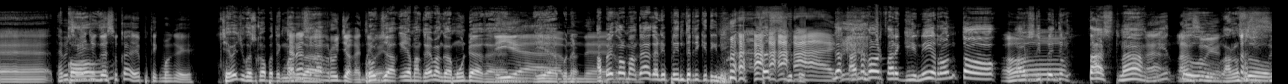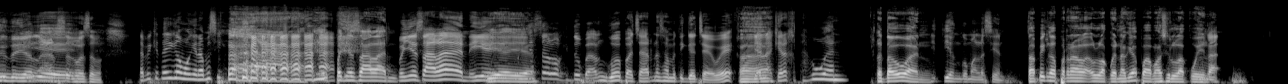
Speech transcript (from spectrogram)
Tapi Kalau- cewek juga suka ya petik mangga ya. Cewek juga suka petik Karena mangga. suka ngerujak kan. Rujak, iya mangganya mangga muda kan. Iya, iya benar. Apalagi kalau mangga agak dipelintir dikit gini. Tas gitu. Enggak, karena kalau tarik gini rontok. Oh. Harus dipelintir tas. Nah, Nah, gitu. Langsung ya. Langsung. gitu ya. Iya. Langsung langsung. Tapi kita ini ngomongin apa sih? Penyesalan. Penyesalan. Iya. Iya, iya. Nyesel waktu itu bang. Gue pacaran sama tiga cewek. Ah. Dan akhirnya ketahuan. Ketahuan. Itu yang gue malesin. Tapi nggak pernah lu lakuin lagi apa masih lu lakuin? Enggak.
